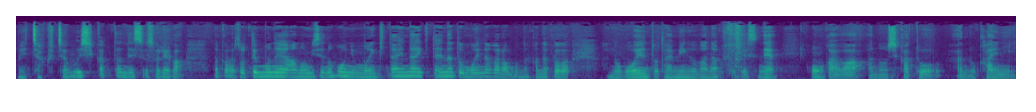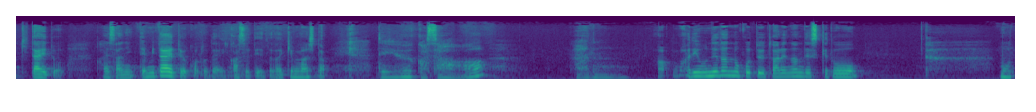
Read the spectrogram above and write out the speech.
めちゃくちゃ美味しかったんですそれが。だからとてもねあのお店の方にも行きたいな行きたいなと思いながらもなかなかあのご縁とタイミングがなくてですね今回はあの鹿とあの買いに行きたいと甲斐さんに行ってみたいということで行かせていただきました。っていうかさあのあんまりお値段のこと言うとあれなんですけどもう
